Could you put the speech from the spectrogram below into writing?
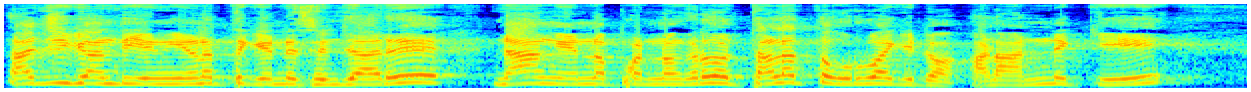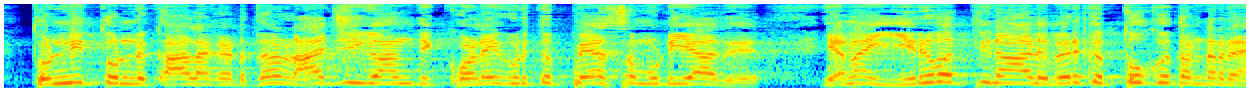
ராஜீவ்காந்தி ராஜீவ் காந்தி எங்க இனத்துக்கு என்ன செஞ்சாரு? நாங்க என்ன பண்ணோங்கிறத ஒரு தளத்தை உருவாக்கிட்டோம். ஆனா அன்னைக்கு தொண்ணூத்தொன்னு காலகட்டத்தில் ராஜீவ்காந்தி கொலை குறித்து பேச முடியாது. ஏன்னா இருபத்தி நாலு பேருக்கு தூக்கு தண்டனை.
